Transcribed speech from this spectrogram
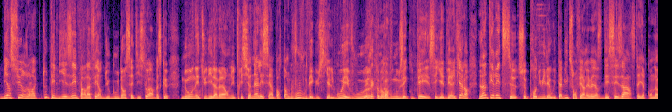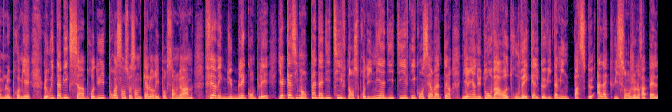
Bien sûr, Jean-Marc, tout est biaisé par l'affaire du goût dans cette histoire parce que nous, on étudie la valeur nutritionnelle et c'est important que vous, vous dégustiez le goût et vous, euh, quand vous nous écoutez, essayez de vérifier. Alors, l'intérêt de ce, produit, les Weetabix, on fait l'inverse des Césars, c'est-à-dire qu'on nomme le premier. Le Weetabix, c'est un produit 360 calories pour 100 grammes, fait avec du blé complet. Il n'y a quasiment pas d'additifs dans ce produit, ni additifs, ni conservateurs, ni rien du tout. On va retrouver quelques vitamines parce que à la cuisson, je le rappelle,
